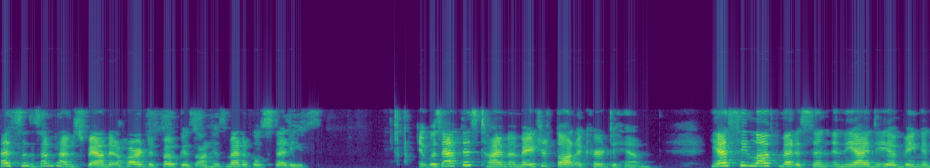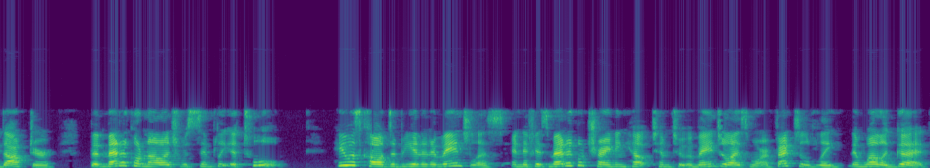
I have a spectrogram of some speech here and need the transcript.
Hudson sometimes found it hard to focus on his medical studies. It was at this time a major thought occurred to him. Yes, he loved medicine and the idea of being a doctor, but medical knowledge was simply a tool. He was called to be an evangelist, and if his medical training helped him to evangelize more effectively, then well and good.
